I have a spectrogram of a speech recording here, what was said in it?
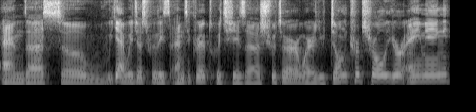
And uh, nice. so, yeah, we just released Anticrypt, which is a shooter where you don't control your aiming,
